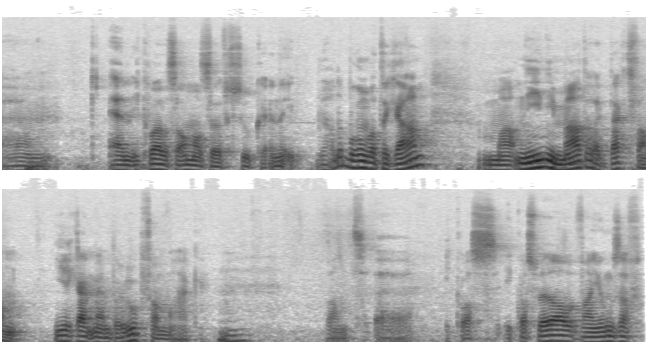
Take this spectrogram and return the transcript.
Ehm, en ik wou dat allemaal zelf zoeken. En ik, ja, dat begon wat te gaan, maar niet in die mate dat ik dacht van, hier kan ik mijn beroep van maken. Want eh, was, ik was wel al van jongs af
